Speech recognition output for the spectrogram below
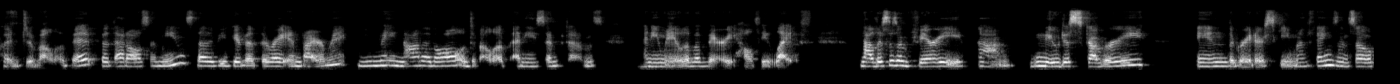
could develop it. But that also means that if you give it the right environment, you may not at all develop any symptoms and you may live a very healthy life. Now, this is a very um, new discovery in the greater scheme of things. And so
